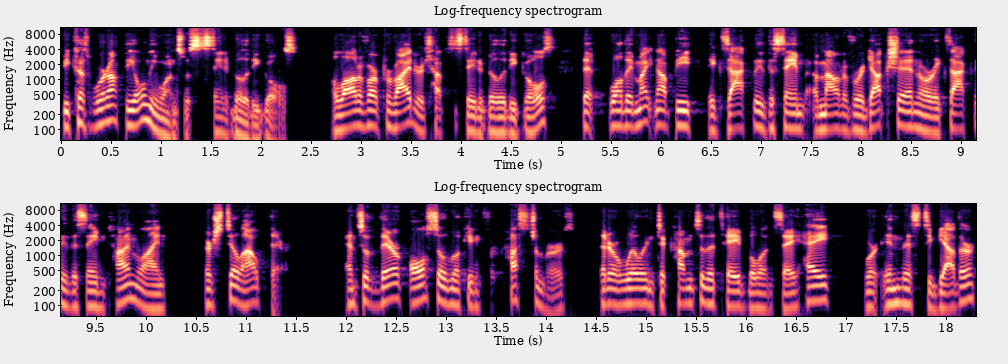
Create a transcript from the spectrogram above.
because we're not the only ones with sustainability goals. A lot of our providers have sustainability goals that, while they might not be exactly the same amount of reduction or exactly the same timeline, they're still out there. And so they're also looking for customers that are willing to come to the table and say, hey, we're in this together.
